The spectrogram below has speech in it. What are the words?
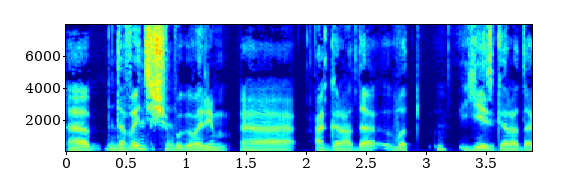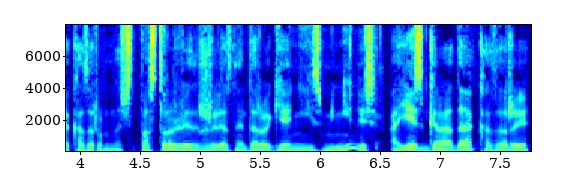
Э, давайте еще поговорим э, о городах. Вот есть города, которым значит, построили железные дороги, они изменились, а есть города, которые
